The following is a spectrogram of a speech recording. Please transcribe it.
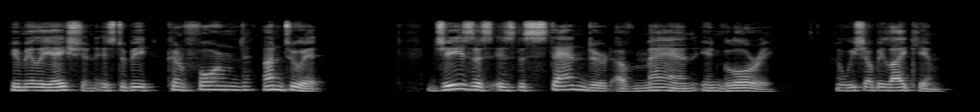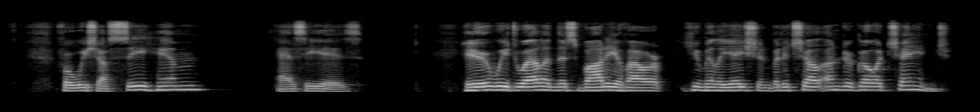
humiliation, is to be conformed unto it. Jesus is the standard of man in glory. We shall be like him, for we shall see him as he is. Here we dwell in this body of our humiliation, but it shall undergo a change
